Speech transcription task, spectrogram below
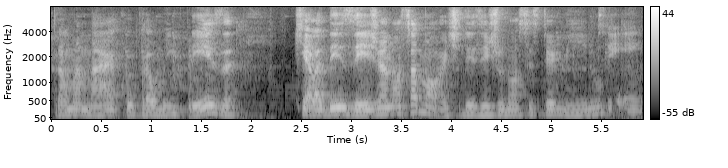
para uma marca ou pra uma empresa que ela deseja a nossa morte, deseja o nosso extermínio Sim.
